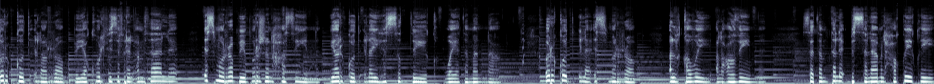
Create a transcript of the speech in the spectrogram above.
اركض إلى الرب يقول في سفر الأمثال اسم الرب برج حصين يركض إليه الصديق ويتمنع اركض إلى اسم الرب القوي العظيم. ستمتلئ بالسلام الحقيقي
